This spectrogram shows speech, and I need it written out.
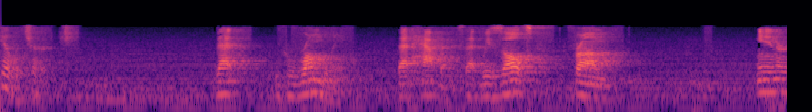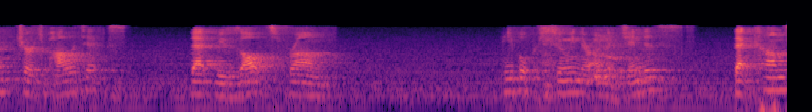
kill a church. That grumbling that happens, that results from inner church politics, that results from people pursuing their own agendas, that comes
